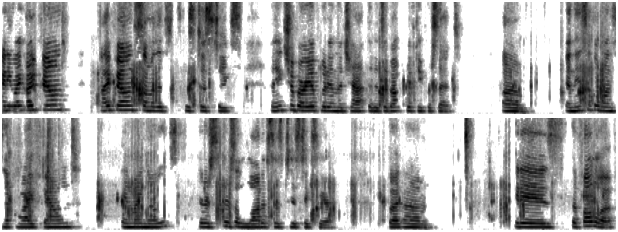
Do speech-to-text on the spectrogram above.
Anyway, I found I found some of the statistics. I think Shabaria put in the chat that it's about 50%. Um, and these are the ones that I found in my notes. There's there's a lot of statistics here. But um, it is the follow-up.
